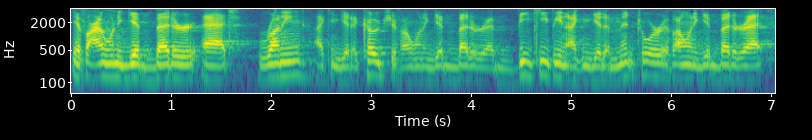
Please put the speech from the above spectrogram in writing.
if I want to get better at running, I can get a coach. If I want to get better at beekeeping, I can get a mentor. If I want to get better at,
